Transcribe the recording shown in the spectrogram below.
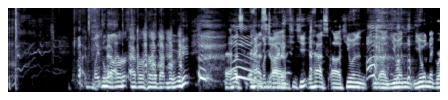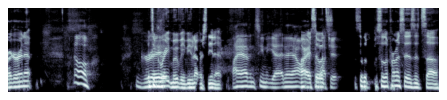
that explains a lot. Never ever heard of that movie. It has, it has, vagina. uh, Hu- it has uh, Ewan, uh, Ewan, Ewan McGregor in it. Oh, great. It's a great movie if you've never seen it. I haven't seen it yet, and now All I right, have to so watch it's- it. So the so the premise is it's uh,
